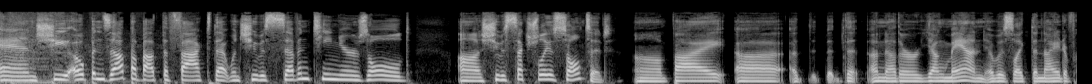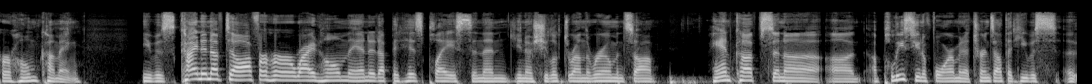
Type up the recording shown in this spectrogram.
and she opens up about the fact that when she was 17 years old, uh, she was sexually assaulted uh, by uh, a- th- th- another young man. It was like the night of her homecoming. He was kind enough to offer her a ride home. They ended up at his place, and then you know she looked around the room and saw handcuffs and a, a, a police uniform, and it turns out that he was a,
